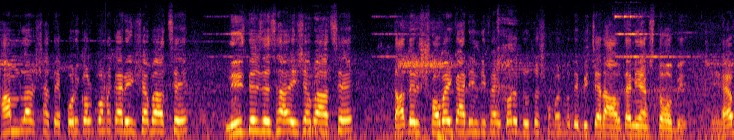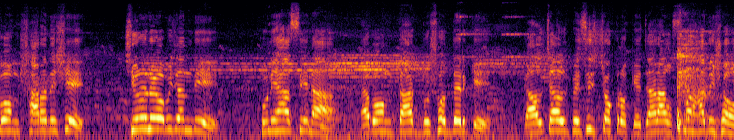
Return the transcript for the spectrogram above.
হামলার সাথে পরিকল্পনাকারী হিসাবে আছে নির্দেশ হিসাবে আছে, তাদের সবাইকে আইডেন্টিফাই করে দ্রুত সময়ের মধ্যে বিচারের আওতায় নিয়ে আসতে হবে। এবং সারা দেশে চিরুনি অভিযান দিয়ে খুনি হাসিনা এবং তার দূষরদেরকে কালচারাল পেসিস চক্রকে, যারা উসমান হাদি সহ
